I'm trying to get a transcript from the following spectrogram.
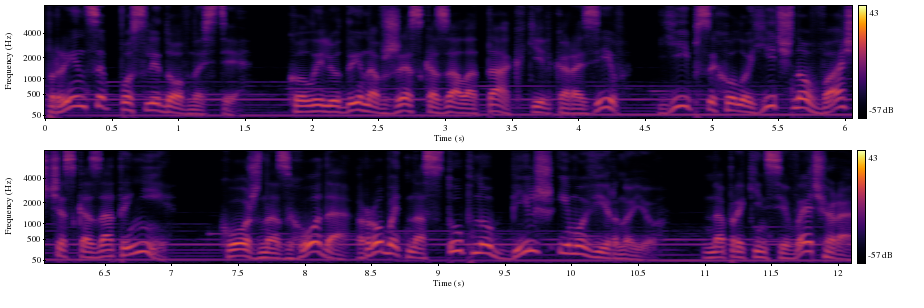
Принцип послідовності. Коли людина вже сказала так кілька разів, їй психологічно важче сказати ні. Кожна згода робить наступну більш імовірною. Наприкінці вечора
